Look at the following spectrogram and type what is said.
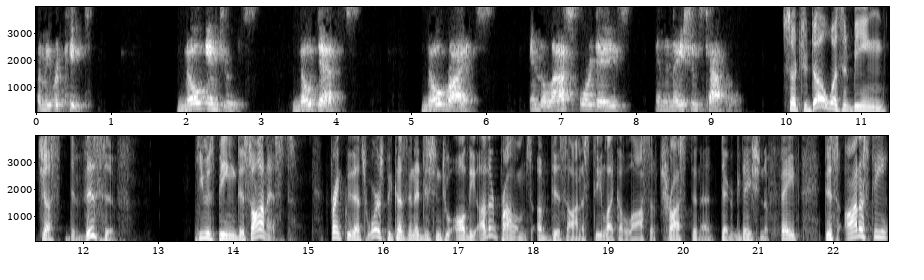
Let me repeat no injuries, no deaths, no riots in the last four days in the nation's capital. So Trudeau wasn't being just divisive, he was being dishonest. Frankly, that's worse because, in addition to all the other problems of dishonesty, like a loss of trust and a degradation of faith, dishonesty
